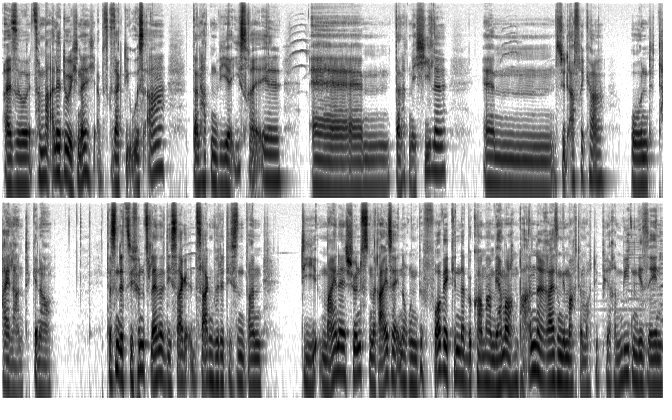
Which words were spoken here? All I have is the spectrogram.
Also jetzt haben wir alle durch. Ne? Ich habe jetzt gesagt, die USA, dann hatten wir Israel, ähm, dann hatten wir Chile, ähm, Südafrika und Thailand, genau. Das sind jetzt die fünf Länder, die ich sage, sagen würde, die sind, waren die meine schönsten Reiseerinnerungen, bevor wir Kinder bekommen haben. Wir haben auch ein paar andere Reisen gemacht, wir haben auch die Pyramiden gesehen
